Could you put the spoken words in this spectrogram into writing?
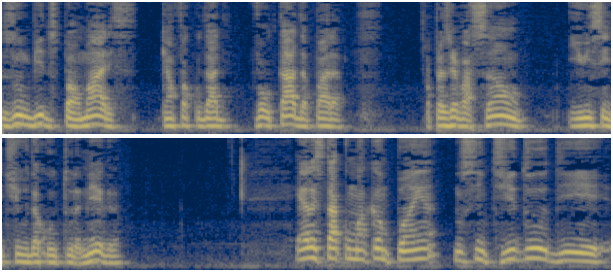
Zumbi dos Palmares, que é uma faculdade voltada para a preservação e o incentivo da cultura negra, ela está com uma campanha no sentido de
